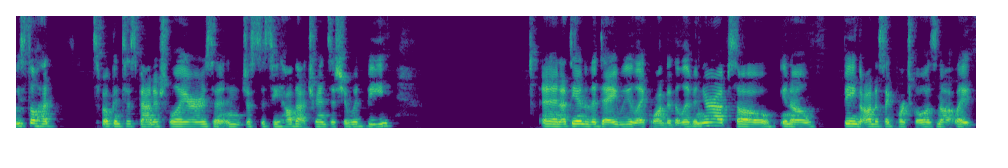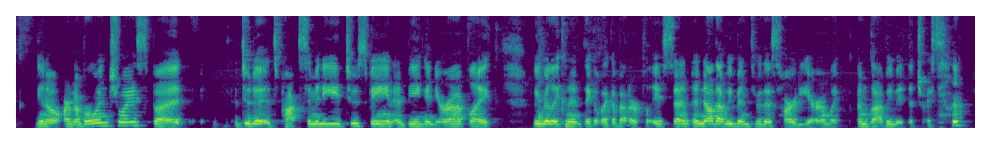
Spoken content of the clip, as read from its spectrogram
We still had spoken to Spanish lawyers and just to see how that transition would be. And at the end of the day, we like wanted to live in Europe. So, you know, being honest, like Portugal is not like, you know, our number one choice, but due to its proximity to Spain and being in Europe, like we really couldn't think of like a better place. And and now that we've been through this hard year, I'm like, I'm glad we made the choice.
